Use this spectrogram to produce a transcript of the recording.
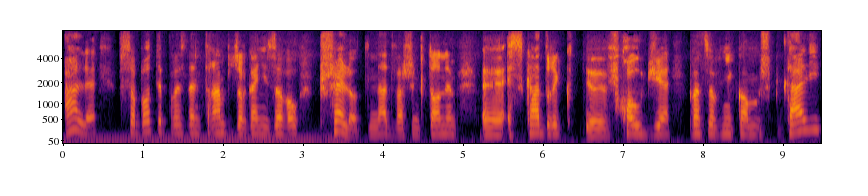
ale w sobotę prezydent Trump zorganizował przelot nad Waszyngtonem e, eskadry e, w hołdzie pracownikom szpitali.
